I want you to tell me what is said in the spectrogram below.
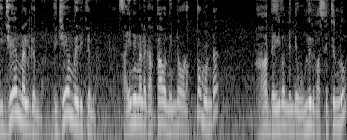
വിജയം നൽകുന്ന വിജയം വരിക്കുന്ന സൈന്യങ്ങളുടെ കർത്താവ് നിന്നോടൊപ്പമുണ്ട്. ആ ദൈവം നിന്റെ ഉള്ളിൽ വസിക്കുന്നു.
